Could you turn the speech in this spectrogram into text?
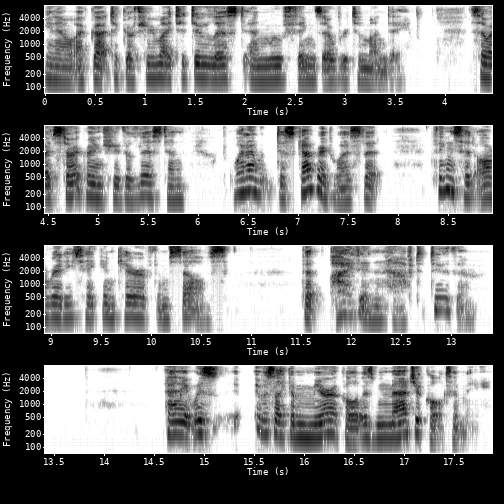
You know, I've got to go through my to do list and move things over to Monday. So I'd start going through the list, and what I discovered was that things had already taken care of themselves, that I didn't have to do them and it was it was like a miracle. It was magical to me.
